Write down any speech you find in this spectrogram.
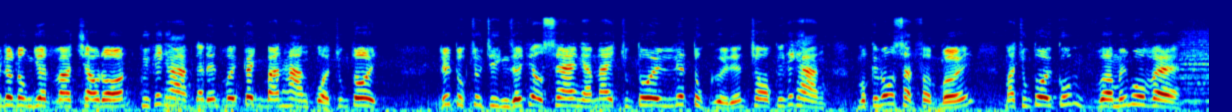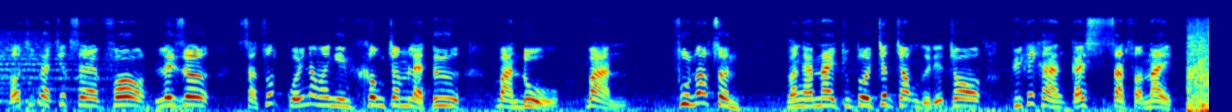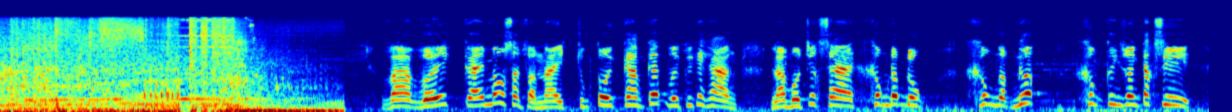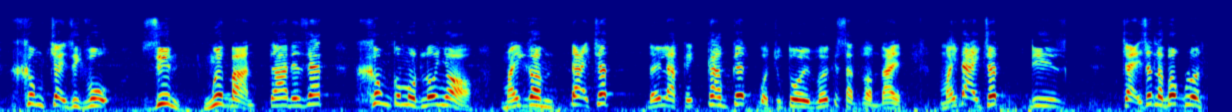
Xin được đồng nhiệt và chào đón quý khách hàng đã đến với kênh bán hàng của chúng tôi. Liên tục chương trình giới thiệu xe ngày hôm nay chúng tôi liên tục gửi đến cho quý khách hàng một cái mẫu sản phẩm mới mà chúng tôi cũng vừa mới mua về. Đó chính là chiếc xe Ford Laser sản xuất cuối năm 2004, bản đủ, bản full option. Và ngày hôm nay chúng tôi trân trọng gửi đến cho quý khách hàng cái sản phẩm này Và với cái mẫu sản phẩm này chúng tôi cam kết với quý khách hàng là một chiếc xe không đâm đụng, không ngập nước, không kinh doanh taxi, không chạy dịch vụ, zin, nguyên bản, A đến Z, không có một lỗi nhỏ, máy gầm đại chất. Đấy là cái cam kết của chúng tôi với cái sản phẩm này. Máy đại chất đi chạy rất là bốc luôn.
